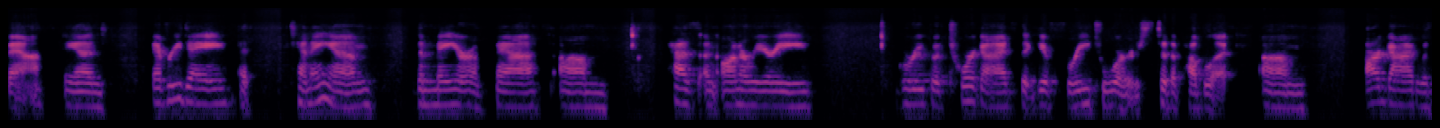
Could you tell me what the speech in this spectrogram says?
Bath. And every day at 10 a.m., the mayor of Bath um, has an honorary group of tour guides that give free tours to the public. Um, our guide was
